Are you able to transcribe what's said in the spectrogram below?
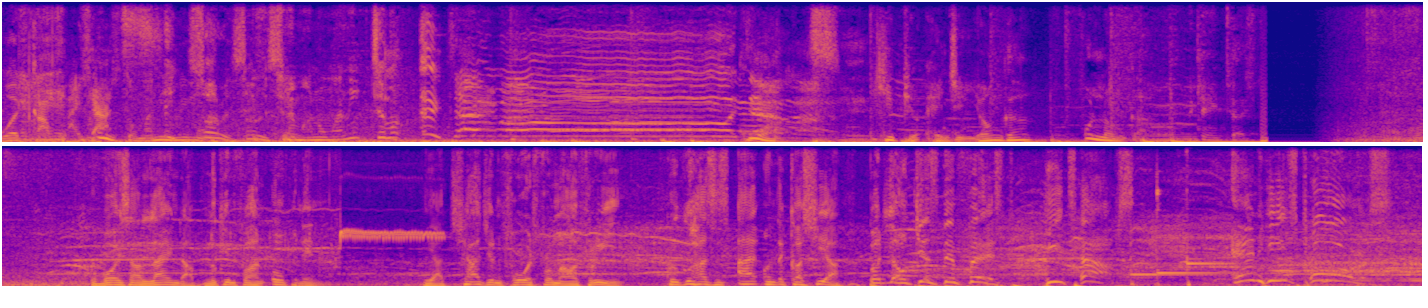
World Cup hey, like that? Hey, sorry, sorry, Chairman Omani. Chairman, hey, Chairman! Quartz. Keep your engine younger for longer. The boys are lined up looking for an opening. We are charging forward from our three. Kuku has his eye on the cashier, but Yon gets first. He taps and he scores.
